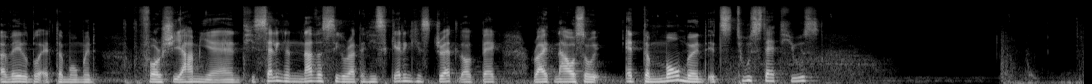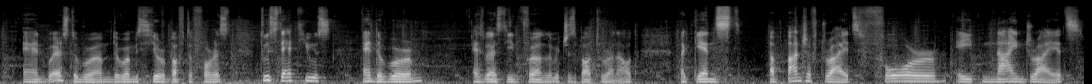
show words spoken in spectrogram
available at the moment for Xiami and he's selling another ziggurat and he's getting his Dreadlord back right now. So at the moment it's two statues. And where's the worm? The worm is here above the forest. Two statues and the worm, as well as the Infernal which is about to run out, against a bunch of Dryads. Four, eight, nine Dryads.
